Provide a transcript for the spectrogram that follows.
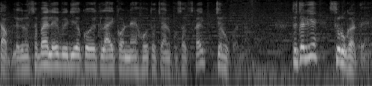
तब, लेकिन उससे पहले वीडियो को एक लाइक और नए हो तो चैनल को सब्सक्राइब ज़रूर करना। तो चलिए, शुरू करते हैं।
